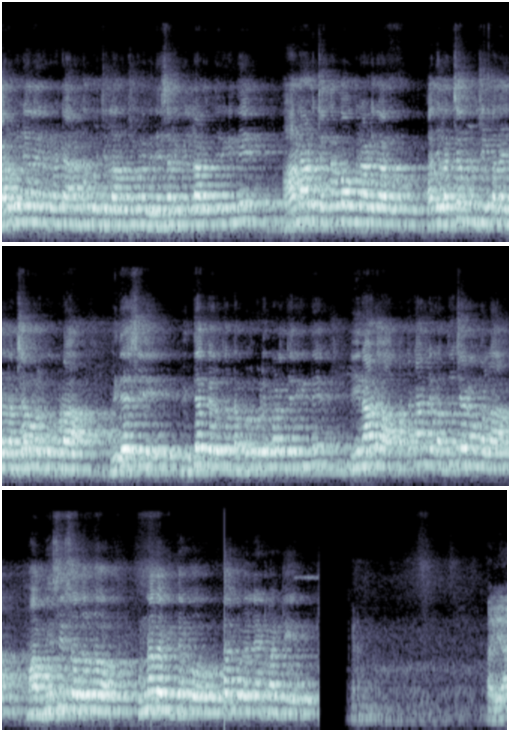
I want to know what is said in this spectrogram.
కరువు నేలైనటువంటి అనంతపురం జిల్లా నుంచి కూడా విదేశాలకు వెళ్ళడం జరిగింది. ఆనాడు చంద్రబాబు నాయుడు గారు పది లక్షల నుంచి పదహైదు లక్షల వరకు కూడా విదేశీ విద్య పేరుతో డబ్బులు కూడా ఇవ్వడం జరిగింది. ఈనాడు ఆ పథకాన్ని రద్దు చేయడం వల్ల మా బీసీ సోదరులు ఉన్నత విద్యకు వెళ్ళేటువంటి అయ్యా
